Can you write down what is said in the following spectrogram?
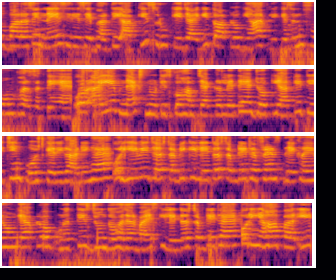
दोबारा से नए सिरे से भर्ती आपकी शुरू की जाएगी तो आप लोग यहाँ एप्लीकेशन फॉर्म भर सकते हैं। और आइए नेक्स्ट नोटिस को हम चेक कर लेते हैं, जो की आपकी टीचिंग पोस्ट के रिगार्डिंग है। और ये भी जस्ट अभी की लेटेस्ट अपडेट है फ्रेंड्स देख रहे होंगे आप लोग, उनतीस जून दो हज़ार बाईस की लेटेस्ट अपडेट है। और यहाँ पर ई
